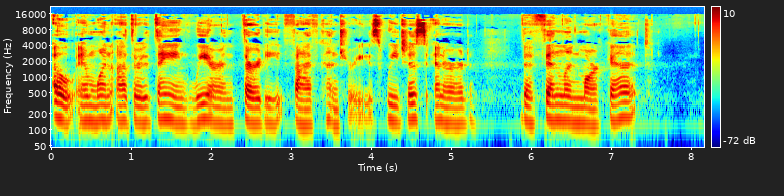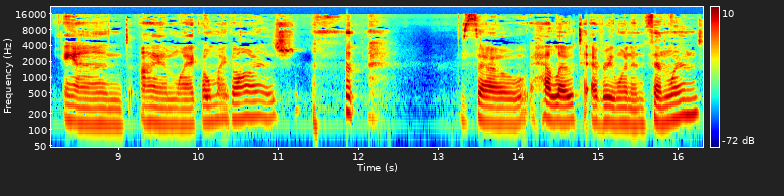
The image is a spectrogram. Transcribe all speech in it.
Oh, and one other thing we are in 35 countries. We just entered the Finland market, and I am like, oh my gosh. so, hello to everyone in Finland.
